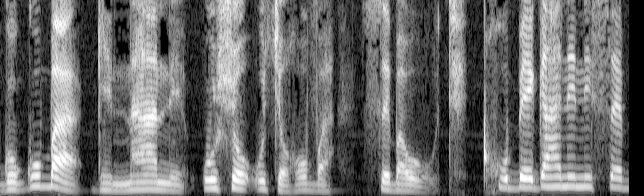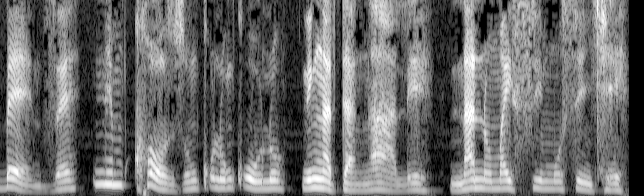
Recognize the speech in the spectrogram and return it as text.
ngokuba nginani usho uJehova Sebawothi qhubekani nisebenze nimkhonze uNkulunkulu ningadangali nanoma isimo sinje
